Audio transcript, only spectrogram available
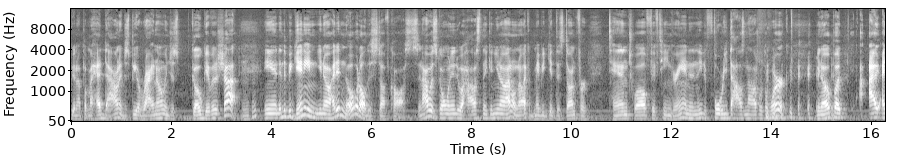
gonna put my head down and just be a rhino and just go give it a shot. Mhm. And in the beginning, you know, I didn't know what all this stuff costs. And I was going into a house thinking, you know, I don't know, I could maybe get this done for 10, 12, 15 grand and it needed $40,000 worth of work, you know, but I, I,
